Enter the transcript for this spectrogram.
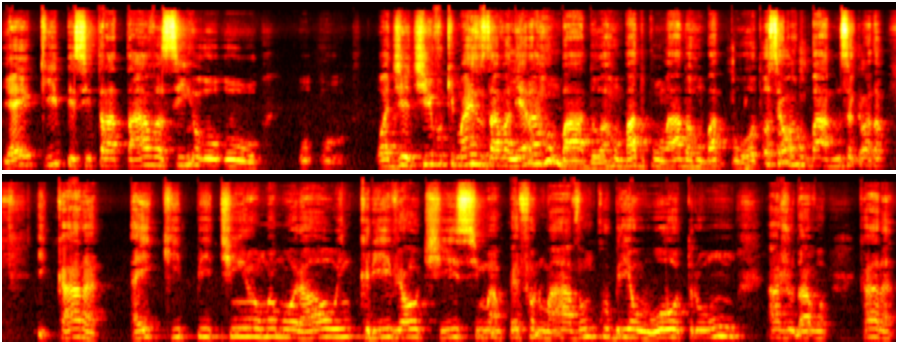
E a equipe se tratava assim, o, o, o, o adjetivo que mais usava ali era arrombado. Arrombado para um lado, arrombado para o outro. Você é um arrombado, não sei o que lá. E, cara, a equipe tinha uma moral incrível, altíssima, performava, um cobria o outro, um ajudava. Cara,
